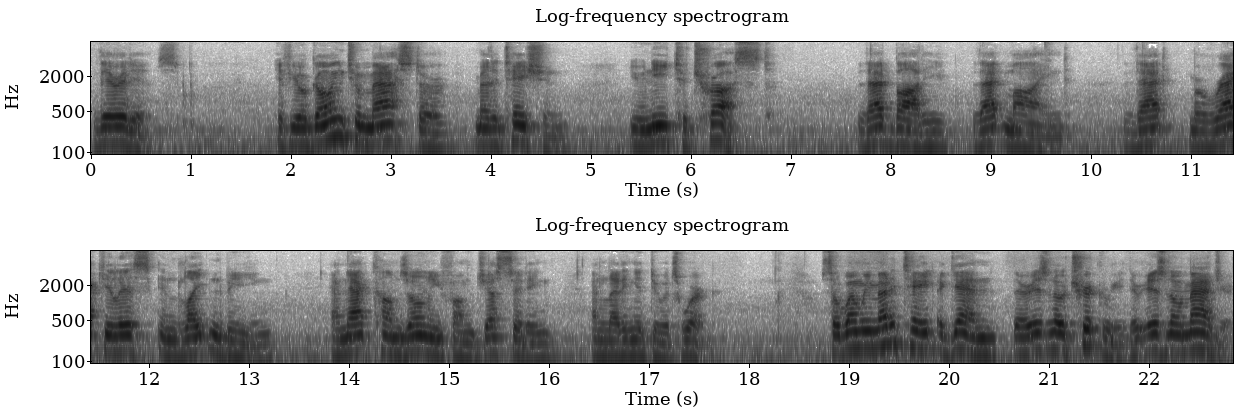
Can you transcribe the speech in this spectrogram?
There it is. If you're going to master meditation, you need to trust that body, that mind, that miraculous enlightened being, and that comes only from just sitting and letting it do its work. So when we meditate, again, there is no trickery, there is no magic.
